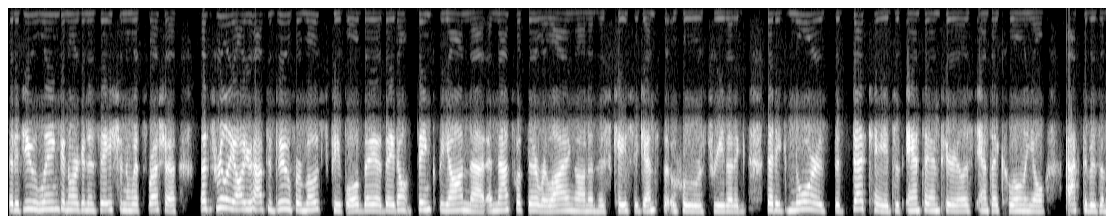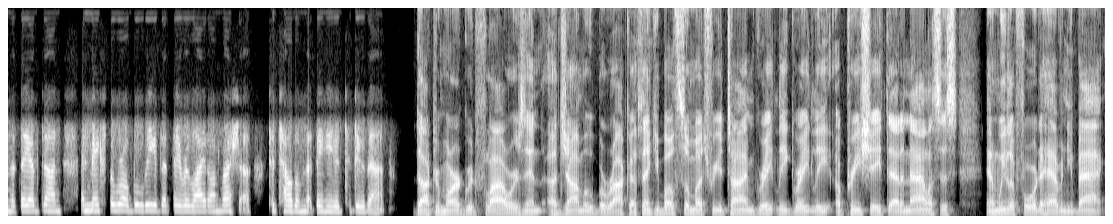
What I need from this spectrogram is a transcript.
that if you link an organization with Russia, that's really all you have to do for most people. They they don't think beyond that, and that's what they're relying on in this case against the Uhuru Three that that ignores the decades of anti-imperialist, anti-colonial activism that they have done and makes the world believe that they relied on Russia to tell them that they needed to do that. Dr. Margaret Flowers and Ajamu Baraka. Thank you both so much for your time. Greatly, greatly appreciate that analysis, and we look forward to having you back.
